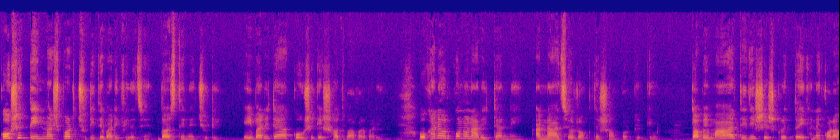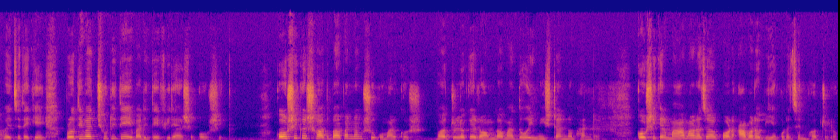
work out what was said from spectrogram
কৌশিক তিন মাস পর ছুটিতে বাড়ি ফিরেছে, দশ দিনের ছুটি। এই বাড়িটা কৌশিকের সৎ বাবার বাড়ি। ওখানে ওর কোনো নারীর টান নেই, আর না আছে ওর রক্তের সম্পর্কের কেউ। তবে মা আর দিদির শেষকৃত্য এখানে করা হয়েছে দেখে প্রতিবার ছুটিতে এই বাড়িতেই ফিরে আসে কৌশিক। কৌশিকের সৎ বাবার নাম সুকুমার ঘোষ। ভদ্রলোকের রমরমা দই মিষ্টান্ন ভাণ্ডার। কৌশিকের মা মারা যাওয়ার পর আবারও বিয়ে করেছেন ভদ্রলোক।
